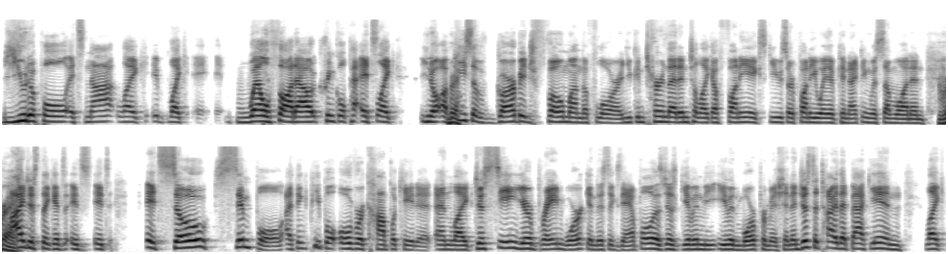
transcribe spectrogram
beautiful. It's not like, like well thought out crinkle. Pa- it's like, you know, a right. piece of garbage foam on the floor and you can turn that into like a funny excuse or funny way of connecting with someone. And right. I just think it's, it's, it's, it's so simple. I think people overcomplicate it. And like just seeing your brain work in this example has just given me even more permission. And just to tie that back in, like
